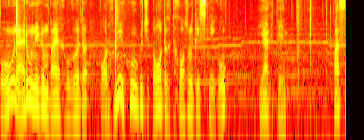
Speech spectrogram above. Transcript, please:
Хүүн ариун нэгэн байх бөгөөд бурхны хүү гэж дуудагдах болно гэснийг үү? Яг тийм. Бас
